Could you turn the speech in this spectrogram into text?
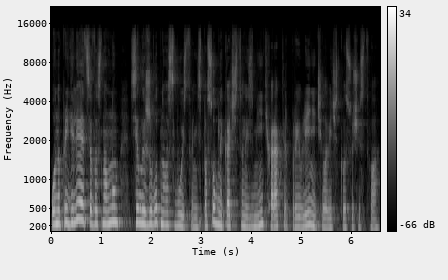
он определяется в основном силой животного свойства, не способной качественно изменить характер проявления человеческого существа.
